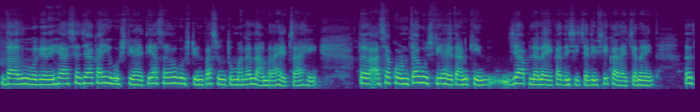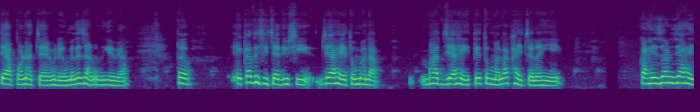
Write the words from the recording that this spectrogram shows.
दारू वगैरे ह्या अशा ज्या काही गोष्टी आहेत या सर्व गोष्टींपासून तुम्हाला लांब राहायचं आहे. तर अशा कोणत्या गोष्टी आहेत आणखीन ज्या आपल्याला एकादशीच्या दिवशी करायच्या नाहीत? तर ते आपण आजच्या व्हिडिओमध्ये जाणून घेऊया. तर एकादशीच्या दिवशी जे आहे तुम्हाला भात जे आहे ते तुम्हाला खायचं नाही आहे काही जण जे आहेत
